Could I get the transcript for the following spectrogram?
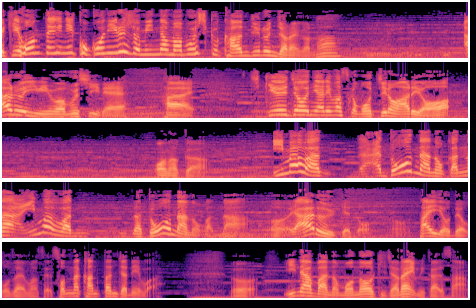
あ、基本的にここにいる人みんな眩しく感じるんじゃないかな。うん。ある意味眩しいね。はい。地球上にありますかもちろんあるよ。小野くん。今はあ、どうなのかな？今は、どうなのかな？うん、あるけど、うん、太陽ではございません。そんな簡単じゃねえわ。うん。稲葉の物置じゃない、ミカルさん。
